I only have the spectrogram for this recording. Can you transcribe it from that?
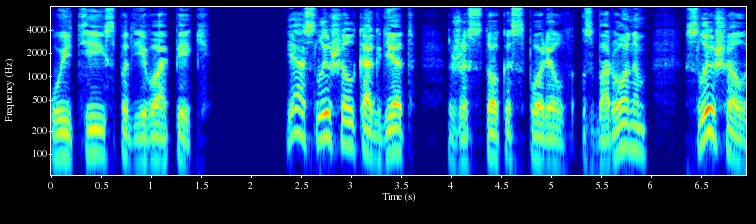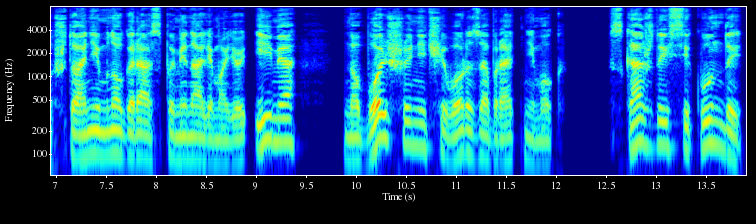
уйти из-под его опеки. Я слышал, как дед жестоко спорил с бароном, слышал, что они много раз поминали мое имя, но больше ничего разобрать не мог. С каждой секундой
